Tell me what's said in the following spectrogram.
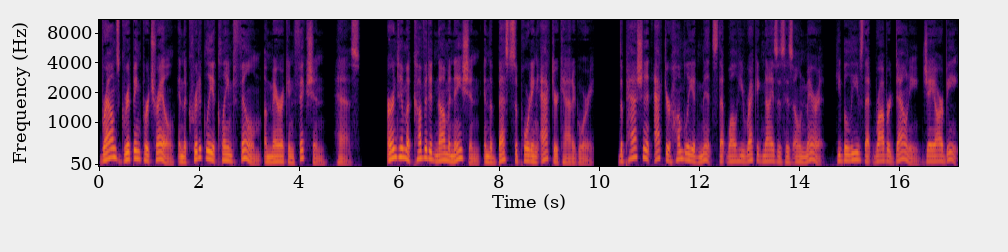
Brown's gripping portrayal in the critically acclaimed film American Fiction has earned him a coveted nomination in the Best Supporting Actor category. The passionate actor humbly admits that while he recognizes his own merit, he believes that Robert Downey, Jr.B.,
